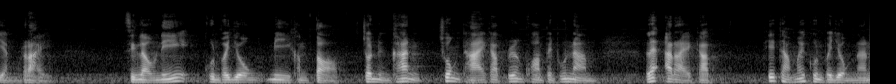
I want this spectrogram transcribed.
อย่างไร สิ่งเหล่านี้คุณพยงมีคำตอบจนถึงขั้นช่วงท้ายครับเรื่องความเป็นผู้นำและอะไรครับที่ทำให้คุณพยงนั้น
